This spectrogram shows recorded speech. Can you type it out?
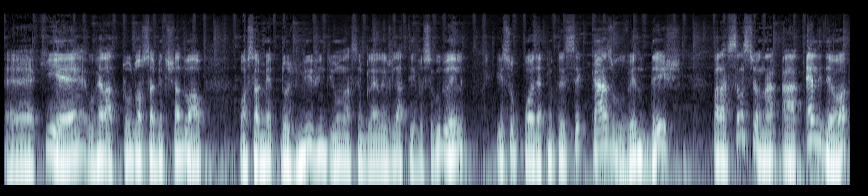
é, que é o relator do orçamento estadual, orçamento 2021 na Assembleia Legislativa. Segundo ele, isso pode acontecer caso o governo deixe para sancionar a LDO,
